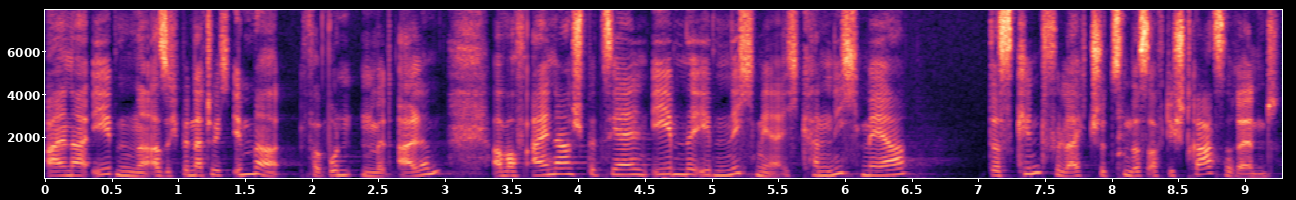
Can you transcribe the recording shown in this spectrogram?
einer Ebene. Also ich bin natürlich immer verbunden mit allem, aber auf einer speziellen Ebene eben nicht mehr. Ich kann nicht mehr das Kind vielleicht schützen, das auf die Straße rennt,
